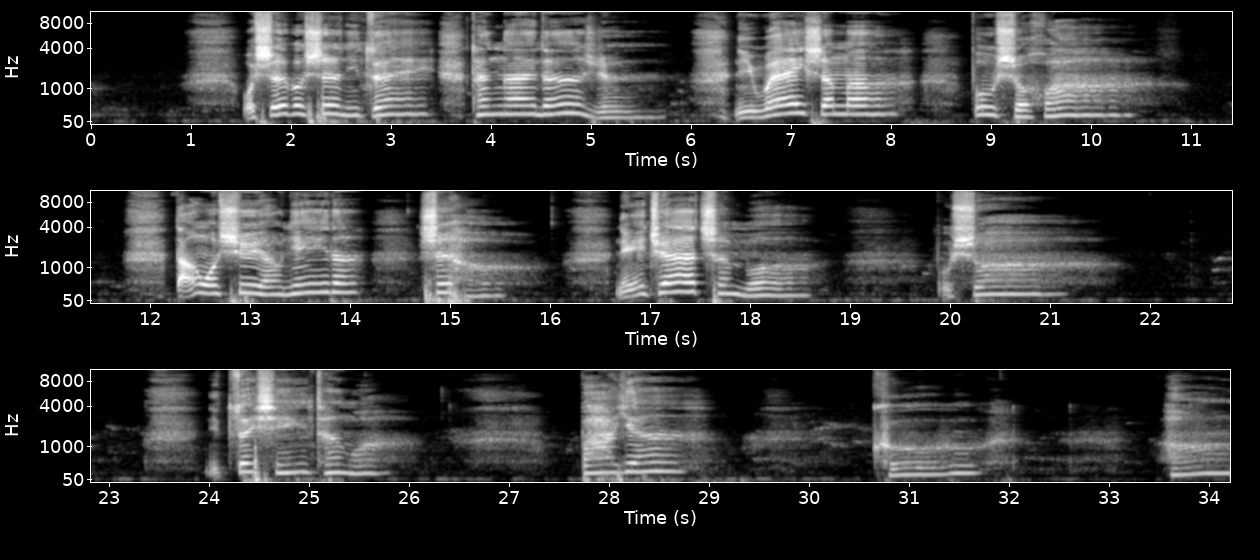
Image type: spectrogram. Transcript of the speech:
我是不是你最疼爱的人？你为什么不说话？当我需要你的时候，你却沉默不说。你最心疼我，把眼。cool. Oh.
